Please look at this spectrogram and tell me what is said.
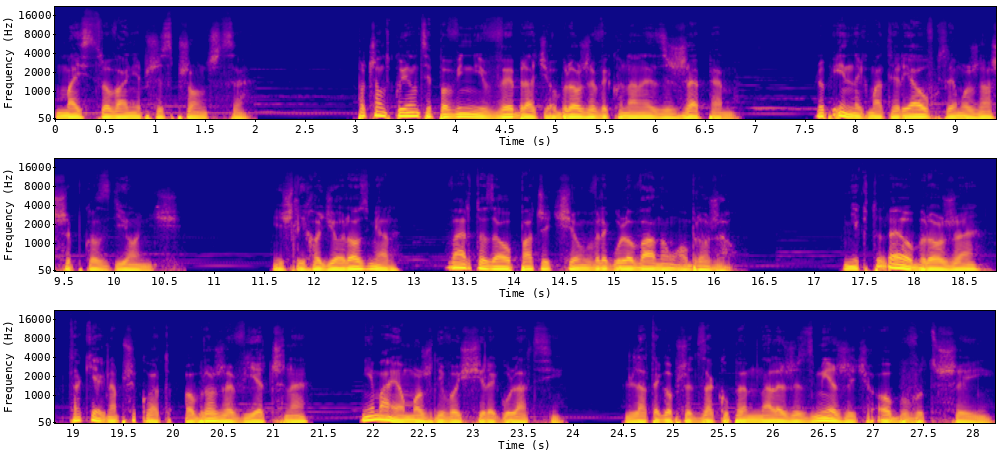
majstrowanie przy sprzączce. Początkujący powinni wybrać obroże wykonane z rzepem lub innych materiałów, które można szybko zdjąć. Jeśli chodzi o rozmiar, warto zaopatrzyć się w regulowaną obrożę. Niektóre obroże, takie jak na przykład obroże wieczne, nie mają możliwości regulacji. Dlatego przed zakupem należy zmierzyć obwód szyi.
